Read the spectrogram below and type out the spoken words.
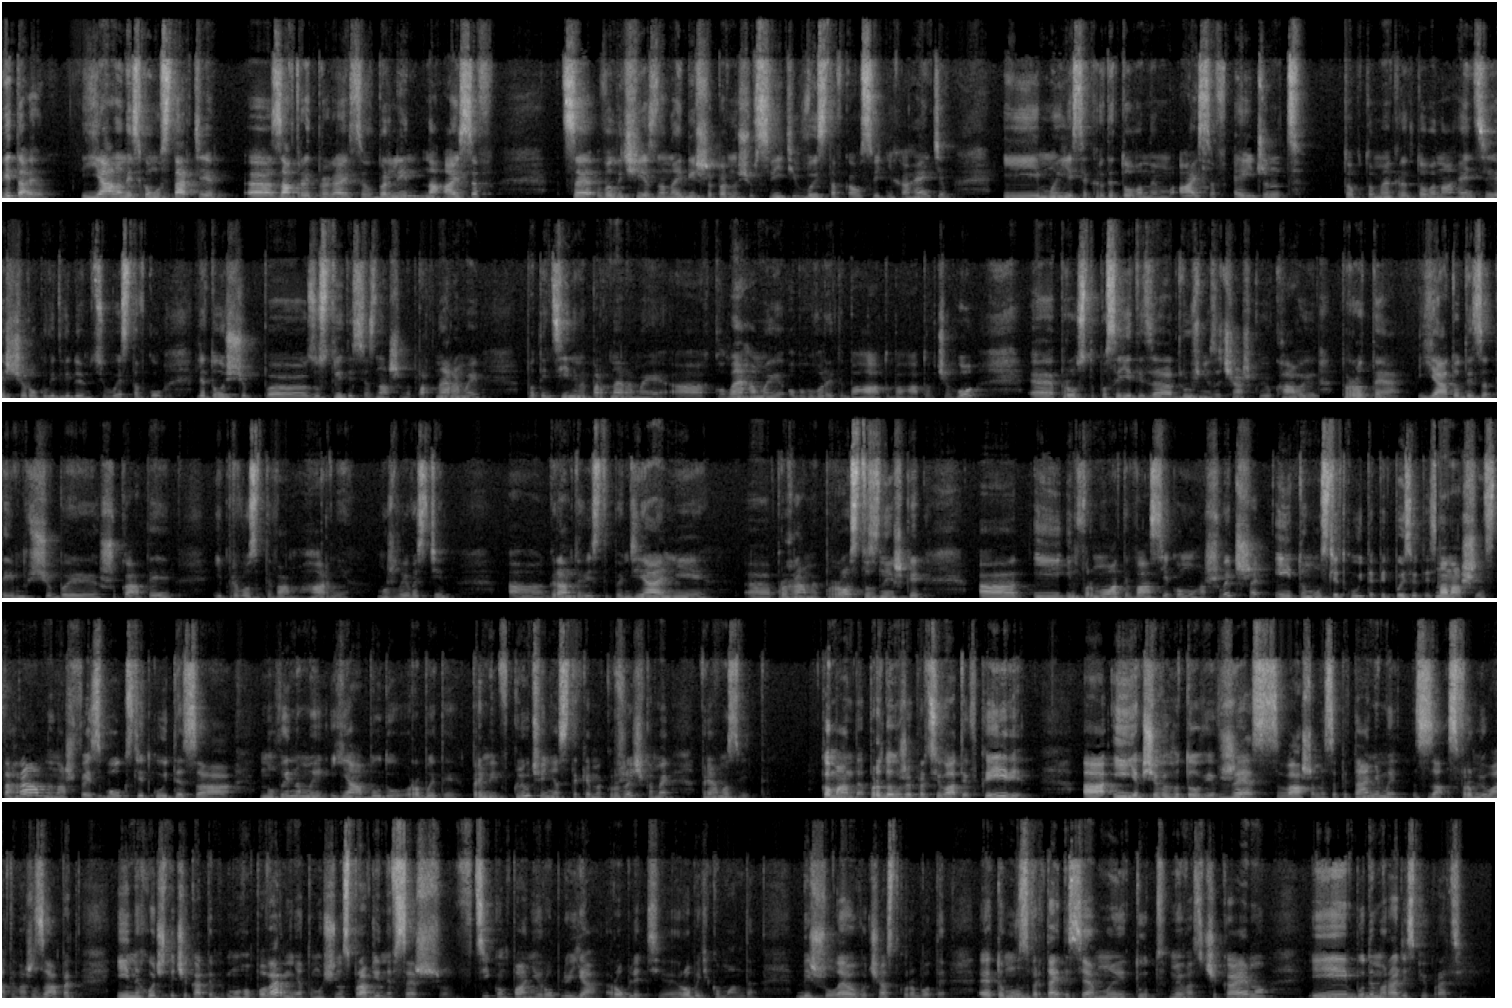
Вітаю! Я на низькому старті. Е, Завтра відправляюся в Берлін на ISEF. Це величезна, найбільша, певно, що в світі виставка освітніх агентів. І ми є акредитованим ISEF Agent, тобто ми акредитована агенція. Щороку відвідуємо цю виставку для того, щоб е, зустрітися з нашими партнерами, потенційними партнерами, колегами, обговорити багато-багато чого. Е, Просто посидіти за дружньою за чашкою кавою. Проте я туди за тим, щоб шукати і привозити вам гарні можливості, грантові, стипендіальні е, програми, просто знижки. І інформувати вас якомога швидше. І тому слідкуйте, підписуйтесь на наш інстаграм, на наш Фейсбук, слідкуйте за новинами. Я буду робити прямі включення з такими кружечками прямо звідти. Команда продовжує працювати в Києві. А, і якщо ви готові вже з вашими запитаннями за, сформулювати ваш запит і не хочете чекати мого повернення, тому що насправді не все ж в цій компанії роблю я, роблять, робить команда більшу левову частку роботи. Е, Тому звертайтеся, ми тут, ми вас чекаємо і будемо раді співпраці.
